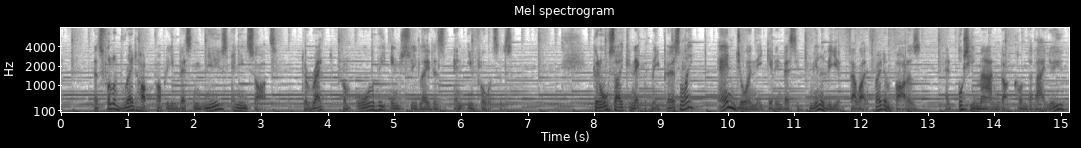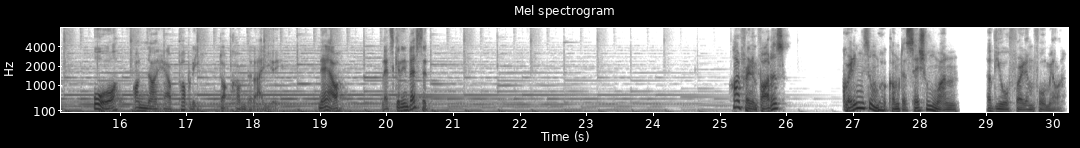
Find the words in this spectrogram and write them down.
that's full of red hot property investing news and insights direct from all of the industry leaders and influencers. You can also connect with me personally and join the Get Invested community of fellow freedom fighters at bushymartin.com.au or on knowhowproperty.com.au. Now, let's get invested. Hi, freedom fighters. Greetings and welcome to session one of your freedom formula.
